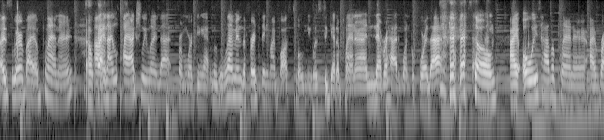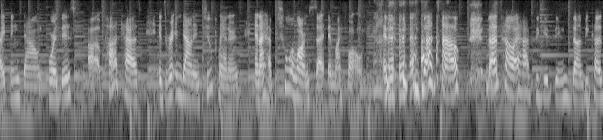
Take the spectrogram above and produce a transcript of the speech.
I swear by a planner, Okay. uh, and I I actually learned that from working at Lululemon. The first thing my boss told me was to get a planner. I never had one before that. so I always have a planner. I write things down. For this uh, podcast, it's written down in two planners, and I have two alarms set in my phone. And that's how that's how I have to get things done because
